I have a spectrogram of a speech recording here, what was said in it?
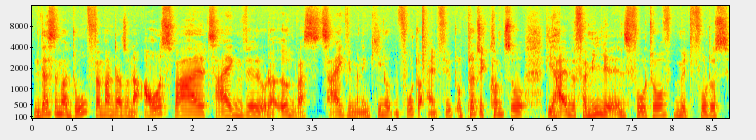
Und das ist immer doof, wenn man da so eine Auswahl zeigen will oder irgendwas zeigt, wie man in Keynote ein Foto einfügt und plötzlich kommt so die halbe Familie ins Foto mit Fotos,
